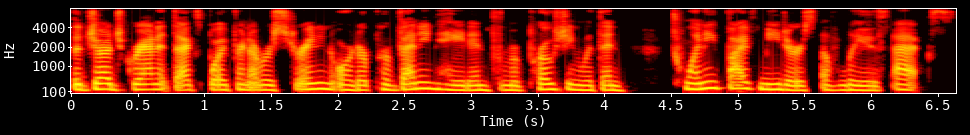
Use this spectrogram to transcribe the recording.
The judge granted the ex-boyfriend a restraining order preventing Hayden from approaching within 25 meters of Leah's ex.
